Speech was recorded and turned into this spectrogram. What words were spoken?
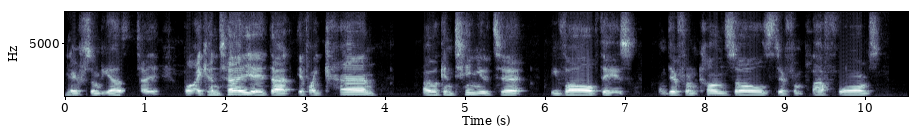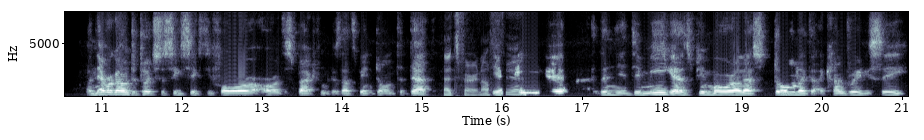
wait for somebody else to tell you. But I can tell you that if I can, I will continue to evolve these on different consoles, different platforms. I'm never going to touch the C64 or the Spectrum because that's been done to death. That's fair enough. The Yeah. Amiga, the, the Amiga has been more or less done like that. I can't really see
